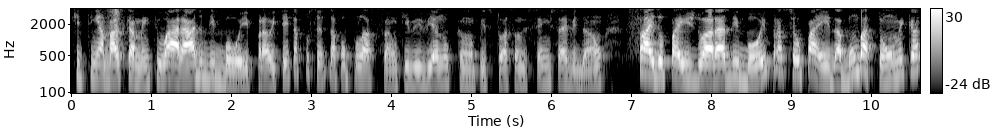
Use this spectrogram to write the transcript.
que tinha basicamente o arado de boi para 80% da população que vivia no campo em situação de semi-servidão, sai do país do arado de boi para ser o país da bomba atômica,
